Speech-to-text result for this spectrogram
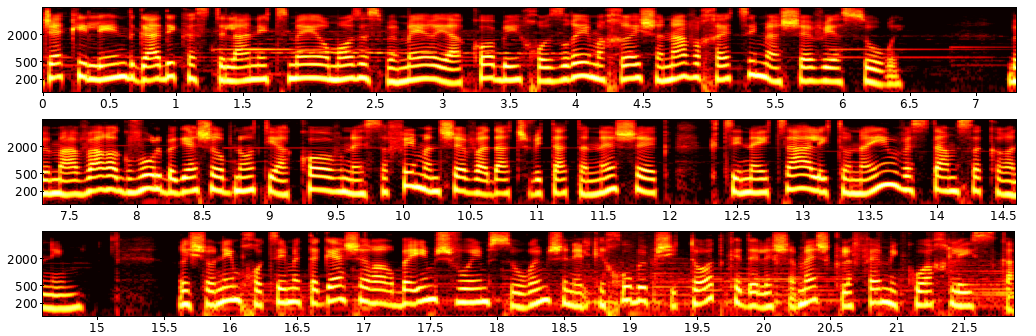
ג'קי לינד, גדי קסטלניץ, מאיר מוזס ומאיר יעקבי חוזרים אחרי שנה וחצי מהשבי הסורי. במעבר הגבול בגשר בנות יעקב נאספים אנשי ועדת שביתת הנשק, קציני צה"ל, עיתונאים וסתם סקרנים. ראשונים חוצים את הגשר 40 שבויים סורים שנלקחו בפשיטות כדי לשמש קלפי מיקוח לעסקה.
